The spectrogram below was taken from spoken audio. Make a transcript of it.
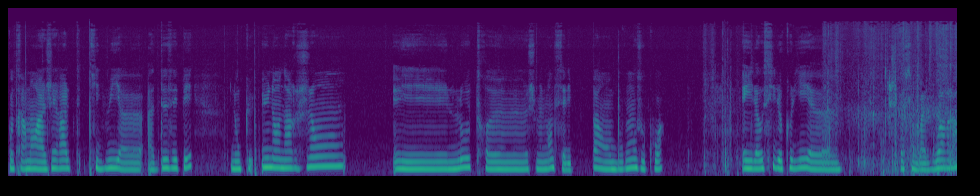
Contrairement à Gérald, qui lui a deux épées. Donc une en argent et l'autre, euh, je me demande si elle est pas en bronze ou quoi. Et il a aussi le collier, euh, je sais pas si on va le voir là.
